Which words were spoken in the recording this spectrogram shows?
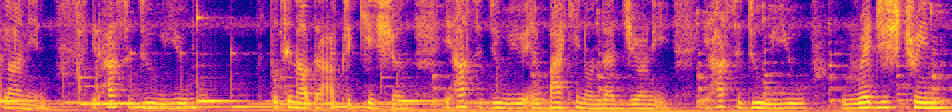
planning. It has to do with you putting out that application. It has to do with you embarking on that journey. It has to do with you registering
